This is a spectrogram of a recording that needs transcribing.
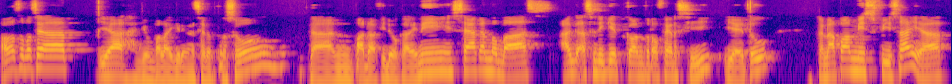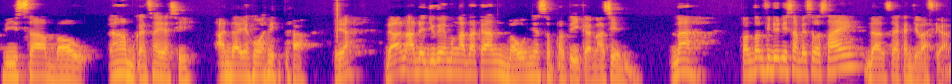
Halo Sobat Sehat, ya jumpa lagi dengan saya Dr. Sung dan pada video kali ini saya akan membahas agak sedikit kontroversi yaitu kenapa Miss V saya bisa bau. Ah, bukan saya sih, Anda yang wanita ya. Dan ada juga yang mengatakan baunya seperti ikan asin. Nah, tonton video ini sampai selesai dan saya akan jelaskan.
